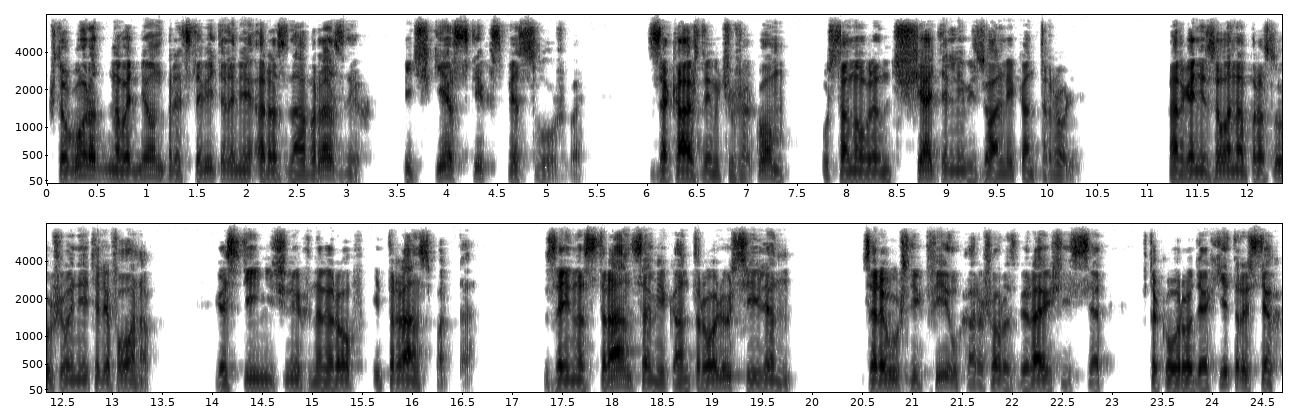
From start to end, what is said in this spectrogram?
что город наводнен представителями разнообразных ичкерских спецслужб. За каждым чужаком установлен тщательный визуальный контроль. Организовано прослушивание телефонов, гостиничных номеров и транспорта. За иностранцами контроль усилен. ЦРУшник Фил, хорошо разбирающийся в такого рода хитростях,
